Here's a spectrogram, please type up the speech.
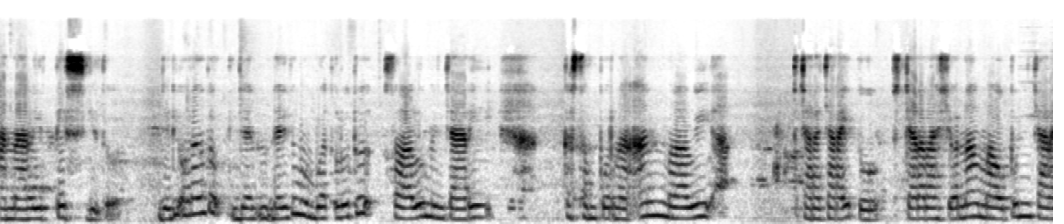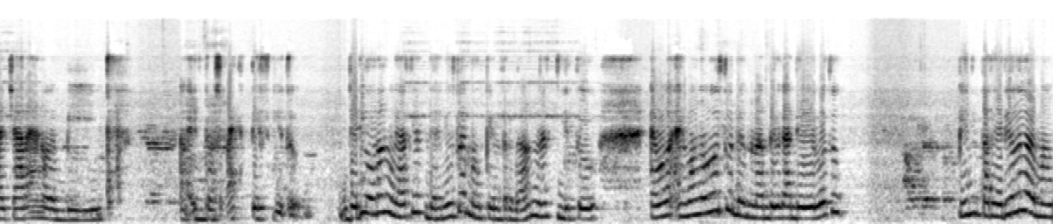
analitis gitu. Jadi orang tuh dan, itu membuat lu tuh selalu mencari kesempurnaan melalui uh, cara-cara itu, secara rasional maupun cara-cara yang lebih uh, introspektif gitu. Jadi orang lihatnya Daniel tuh emang pinter banget gitu. Emang emang lu tuh udah menampilkan diri lu tuh pintar jadi lu emang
